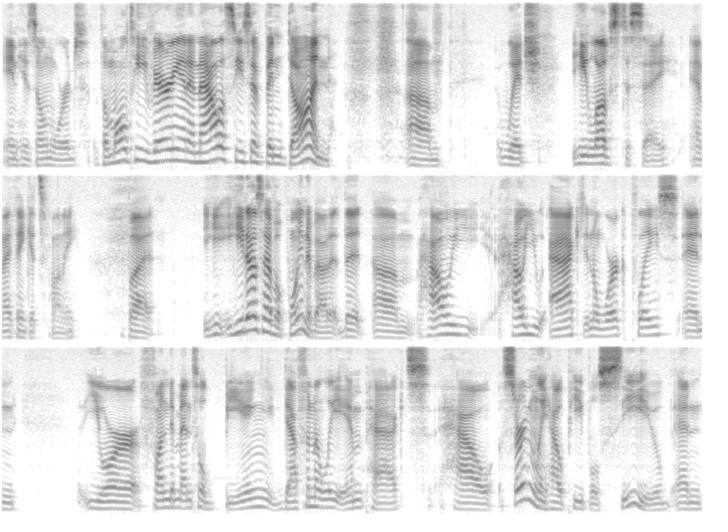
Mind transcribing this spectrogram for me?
in his own words, the multivariate analyses have been done, um, which he loves to say, and I think it's funny, but he, he does have a point about it that um, how y- how you act in a workplace and your fundamental being definitely impacts how certainly how people see you and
